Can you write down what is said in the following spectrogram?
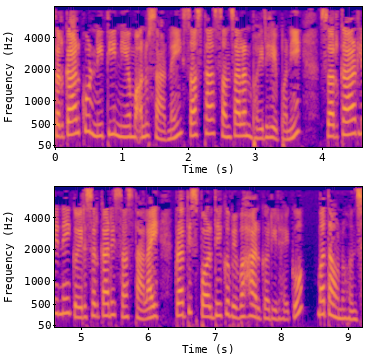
सरकारको नीति नियम अनुसार नै संस्था सञ्चालन भइरहे पनि सरकारले नै गैर सरकारी संस्थालाई प्रतिस्पर्धीको व्यवहार गरिरहेको बताउनुहुन्छ।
